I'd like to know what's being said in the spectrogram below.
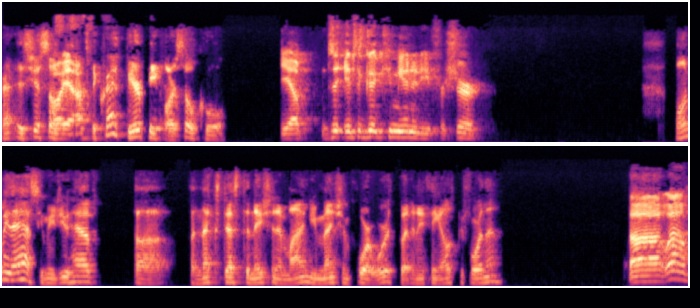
it's just so oh, yeah. the craft beer people are so cool. Yep, it's a, it's a good community for sure. Well, let me ask you. I mean, do you have uh, a next destination in mind? You mentioned Fort Worth, but anything else before then? Uh, well,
